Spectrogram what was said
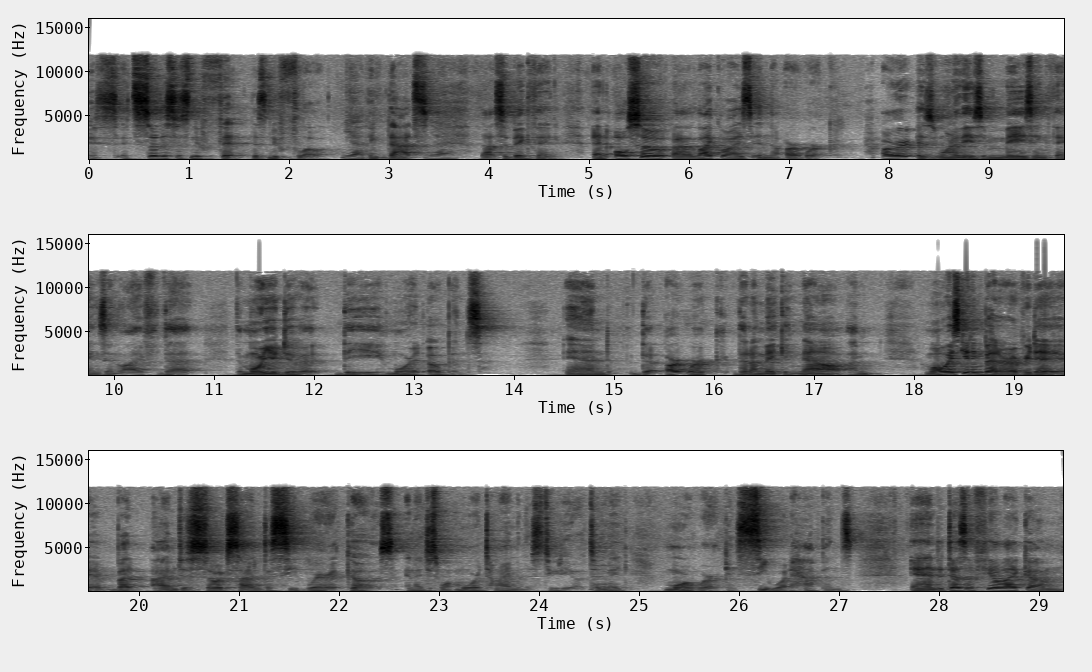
it's it's so this is new fit this new flow Mm. Yeah. i think that's Yeah. that's a big thing and also uh, likewise in the artwork. Art is one of these amazing things in life that the more you do it the more it opens. And the artwork that i'm making now i'm i'm always getting better every day but i'm just so excited to see where it goes. And i just want more time in the studio to make more work and see what happens. And it doesn't feel like um,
